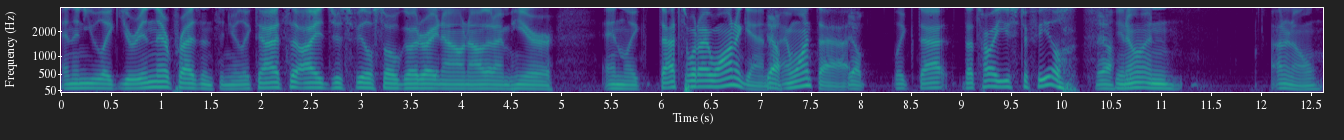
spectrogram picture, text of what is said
and then you like, you're in their presence, and you're like, that's I just feel so good right now. Now that I'm here, and like that's what I want again. Yeah. I want that. Yep. Like that. That's how I used to feel. Yeah. You know, and I don't know.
